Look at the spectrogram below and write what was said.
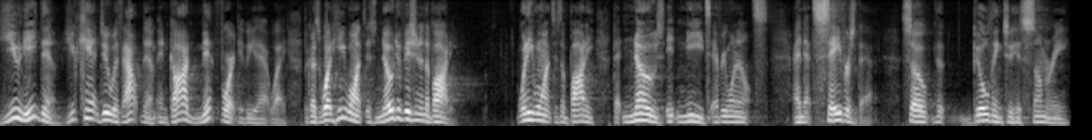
you need them. You can't do without them. And God meant for it to be that way. Because what He wants is no division in the body. What He wants is a body that knows it needs everyone else and that savors that. So, the, building to His summary,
